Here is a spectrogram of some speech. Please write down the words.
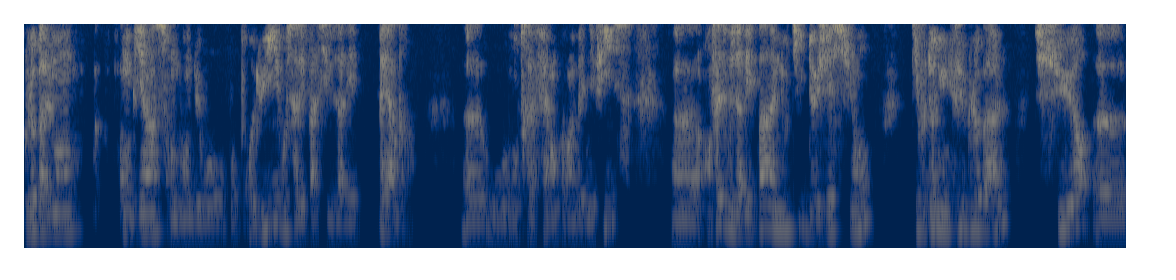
globalement combien sont vendus vos, produits. Vous savez pas si vous allez perdre euh, ou au contraire faire encore un bénéfice. Euh, en fait, vous n'avez pas un outil de gestion qui vous donne une vue globale sur euh,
